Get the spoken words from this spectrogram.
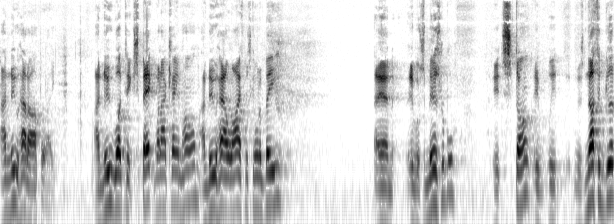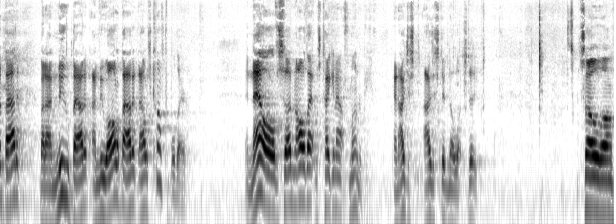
I knew how to operate. I knew what to expect when I came home. I knew how life was going to be. And it was miserable. It stunk. It, it, it was nothing good about it, but I knew about it. I knew all about it, and I was comfortable there. And now all of a sudden, all that was taken out from under me and I just I just didn't know what to do. So uh,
